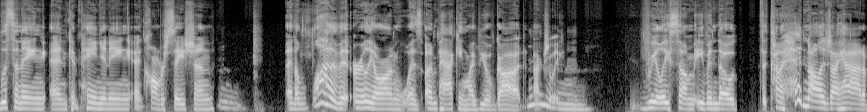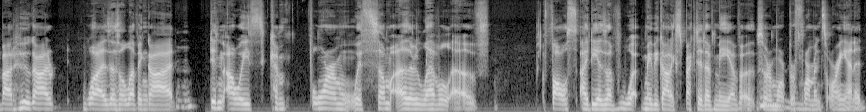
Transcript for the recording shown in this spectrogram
listening and companioning and conversation. Mm. And a lot of it early on was unpacking my view of God, actually. Mm. Really, some, even though the kind of head knowledge I had about who God was as a loving God Mhm. didn't always conform with some other level of false ideas of what maybe God expected of me, of a sort of more Mm. performance oriented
